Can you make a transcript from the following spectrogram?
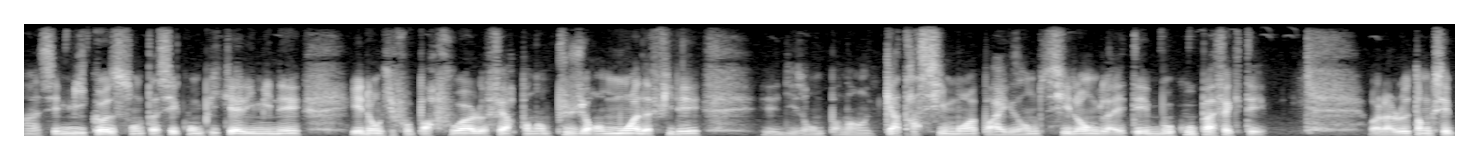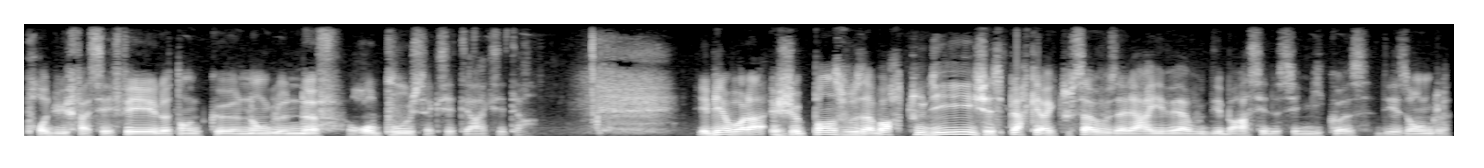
Hein. Ces mycoses sont assez compliquées à éliminer et donc il faut parfois le faire pendant plusieurs mois d'affilée, disons pendant 4 à 6 mois par exemple, si l'ongle a été beaucoup affecté. Voilà, le temps que ces produits fassent effet, le temps qu'un ongle neuf repousse, etc. etc. Et eh bien voilà, je pense vous avoir tout dit. J'espère qu'avec tout ça, vous allez arriver à vous débarrasser de ces mycoses des ongles.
